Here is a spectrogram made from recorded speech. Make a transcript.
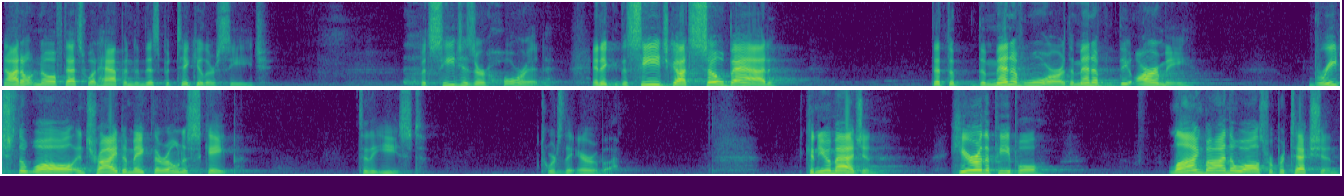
Now, I don't know if that's what happened in this particular siege, but sieges are horrid. And it, the siege got so bad that the, the men of war, the men of the army, breached the wall and tried to make their own escape to the east, towards the Arabah. Can you imagine? Here are the people lying behind the walls for protection,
